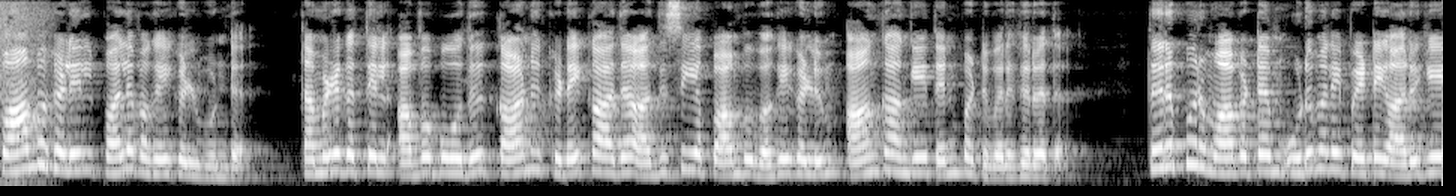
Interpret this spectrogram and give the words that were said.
பாம்புகளில் பல வகைகள் உண்டு. தமிழகத்தில் அவ்வப்போது காண கிடைக்காத அதிசய பாம்பு வகைகளும் ஆங்காங்கே தென்பட்டு வருகிறது. திருப்பூர் மாவட்டம் உடுமலைப்பேட்டை அருகே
